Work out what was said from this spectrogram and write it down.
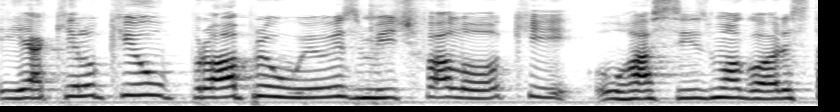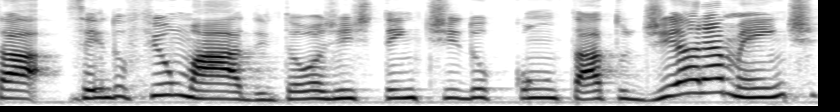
e aquilo que o próprio Will Smith falou, que o racismo agora está sendo filmado. Então a gente tem tido contato diariamente,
